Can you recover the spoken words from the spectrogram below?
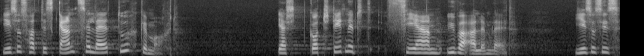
Jesus hat das ganze Leid durchgemacht. Er, Gott steht nicht fern über allem Leid. Jesus ist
